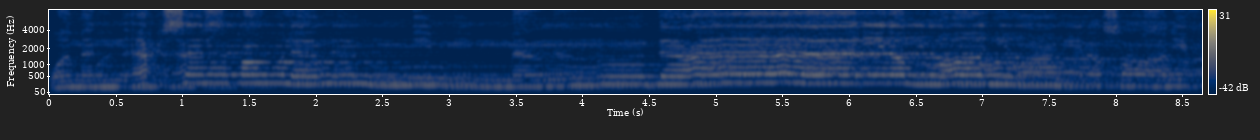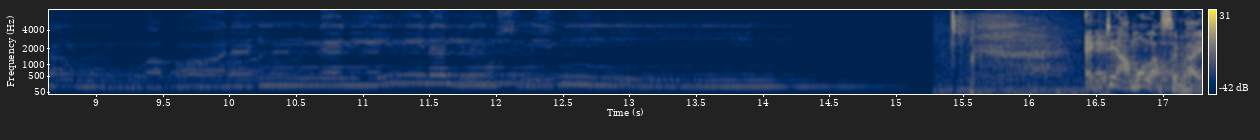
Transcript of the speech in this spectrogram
ومن أحسن قولا ممن دعا إلى الله وعمل صالحا وقال إنني من المسلمين একটি আমল আছে ভাই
